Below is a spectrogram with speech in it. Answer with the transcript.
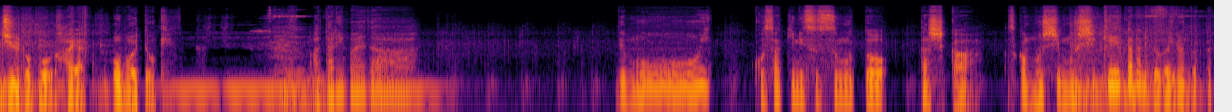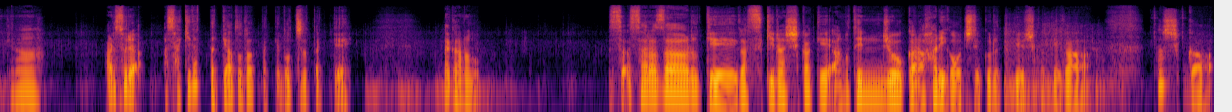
銃の方が速い。覚えておけ。当たり前だ。で、もう一個先に進むと、確か、そっか、虫、虫系か何かがいるんだったっけな。あれ、それ、先だったっけ？後だったっけ？どっちだったっけ？なんかあの、ササラザール系が好きな仕掛け、あの天井から針が落ちてくるっていう仕掛けが、確か、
